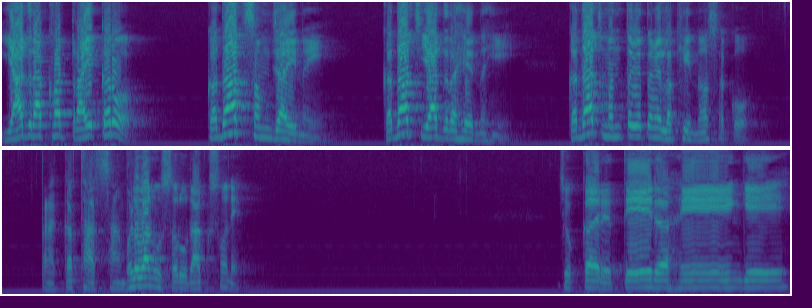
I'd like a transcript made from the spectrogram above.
યાદ રાખવા ટ્રાય કરો. કદાચ સમજાય નહીં. કદાચ યાદ રહે નહીં. કદાચ મંતવ્ય તમે લખી ન શકો. પણ આ કથા સાંભળવાનું શરૂ રાખશો ને. જો કરતે રહેંગે,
